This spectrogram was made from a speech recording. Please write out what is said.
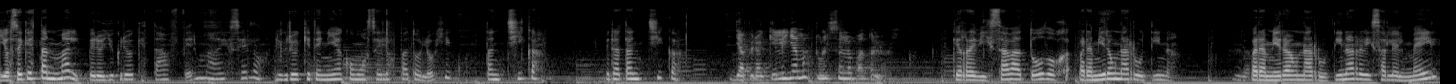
yo sé que están mal, pero yo creo que está enferma de celos. Yo creo que tenía como celos patológicos, tan chica. Era tan chica. Ya, pero ¿a qué le llamas tú el celo patológico? Que revisaba todo. Para mí era una rutina. Para mí era una rutina revisarle el mail.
